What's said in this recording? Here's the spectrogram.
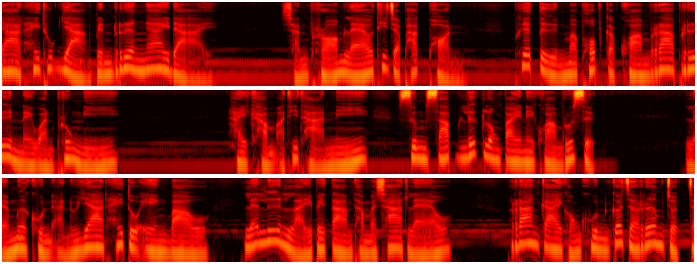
ญาตให้ทุกอย่างเป็นเรื่องง่ายดาย ฉันพร้อมแล้วที่จะพักผ่อน เพื่อตื่นมาพบกับความราบรื่นในวันพรุ่งนี้ ให้คำอธิษฐานนี้ ซึมซับลึกลงไปในความรู้สึก และเมื่อคุณอนุญาตให้ตัวเองเบา และลื่นไหลไปตามธรรมชาติแล้ว ร่างกายของคุณก็จะเริ่มจดจ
